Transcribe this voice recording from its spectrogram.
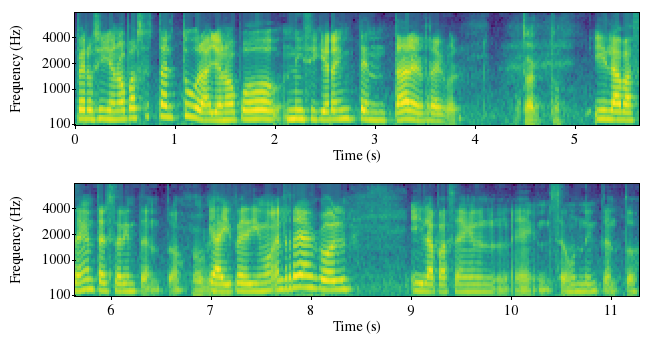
Pero si yo no paso esta altura, yo no puedo ni siquiera intentar el récord. exacto. Y la pasé en el tercer intento. Y ahí pedimos el récord y la pasé en el, en el segundo intento.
